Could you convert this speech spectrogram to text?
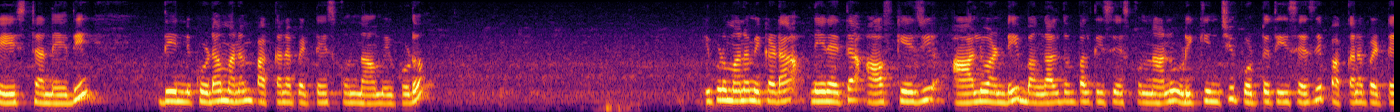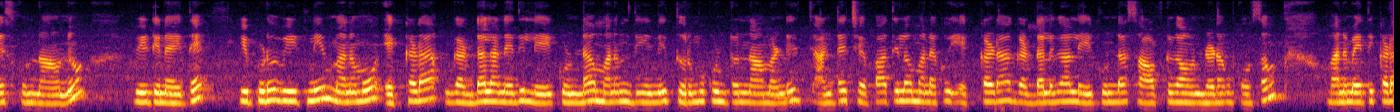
పేస్ట్ అనేది. దీన్ని కూడా మనం పక్కన పెట్టేసుకుందాము ఇప్పుడు. ఇప్పుడు మనం ఇక్కడ నేనైతే హాఫ్ కేజీ ఆలు అండి బంగాళదుంపలు తీసేసుకున్నాను ఉడికించి పొట్టు తీసేసి పక్కన పెట్టేసుకున్నాను. వీటినైతే ఇప్పుడు వీటిని మనము ఎక్కడ గడ్డలు అనేది లేకుండా మనం దీన్ని తురుముకుంటున్నామండి. అంటే చపాతీలో మనకు ఎక్కడ గడ్డలుగా లేకుండా సాఫ్ట్గా ఉండడం కోసం మనమైతే ఇక్కడ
